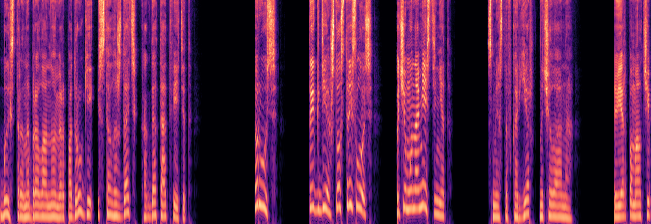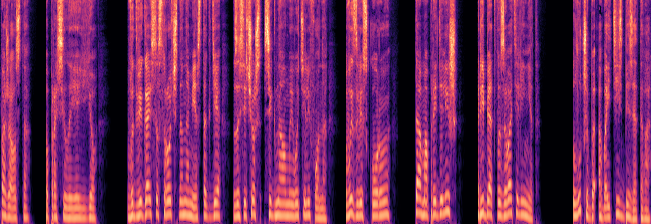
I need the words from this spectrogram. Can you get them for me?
быстро набрала номер подруги и стала ждать, когда та ответит. «Русь, ты где? Что стряслось? Почему на месте нет?» с места в карьер, начала она. «Вер, помолчи, пожалуйста», — попросила я ее. «Выдвигайся срочно на место, где засечешь сигнал моего телефона. Вызови скорую. Там определишь, ребят вызывать или нет. Лучше бы обойтись без этого».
